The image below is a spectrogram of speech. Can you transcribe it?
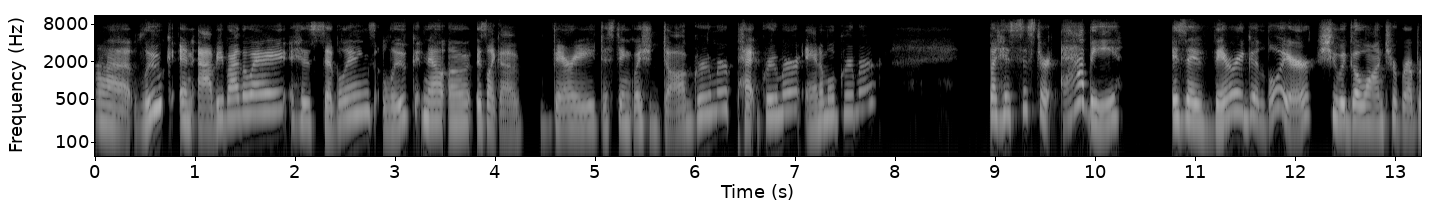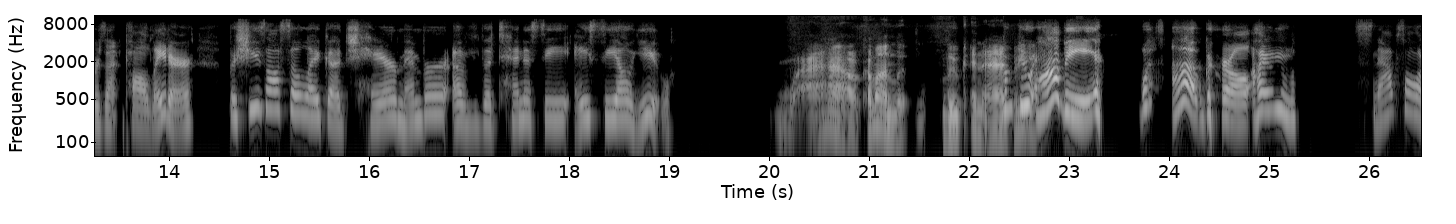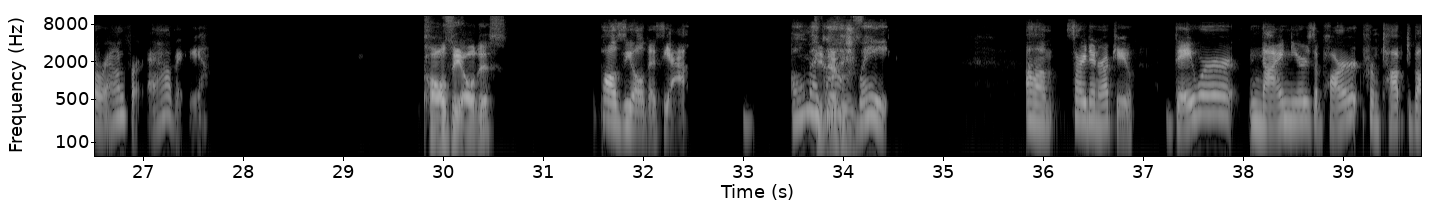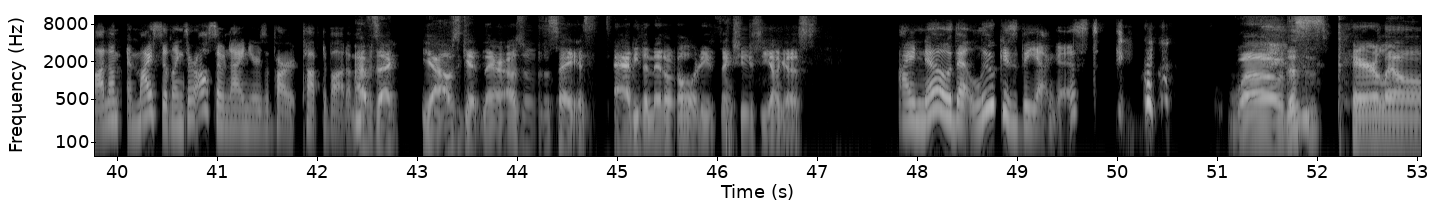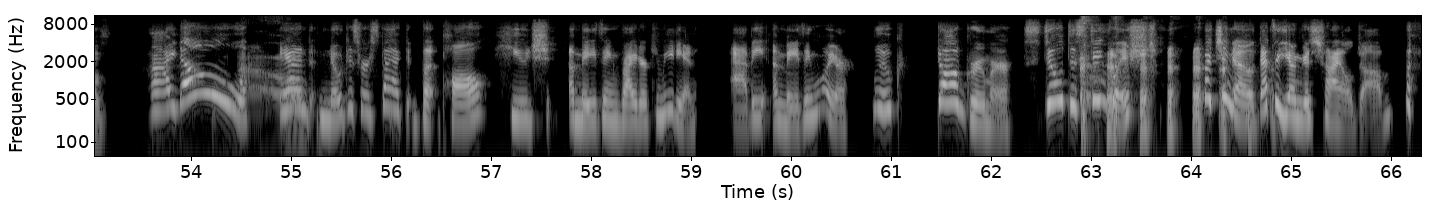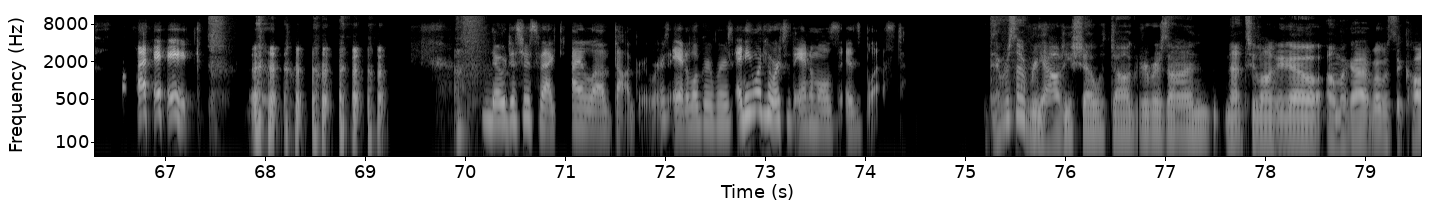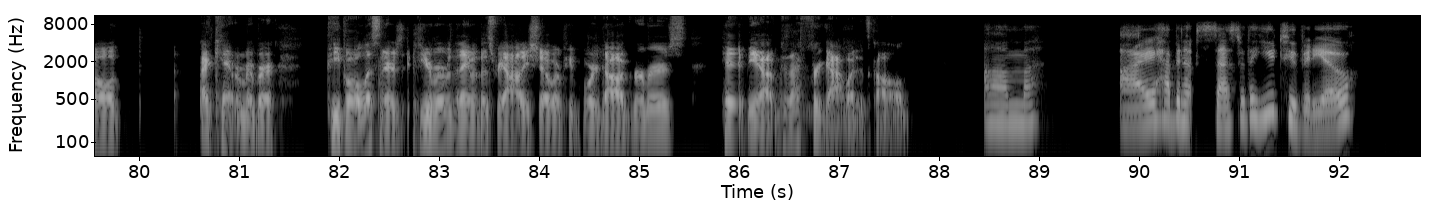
Uh, Luke and Abby, by the way, his siblings. Luke now own, is like a very distinguished dog groomer, pet groomer, animal groomer. But his sister Abby is a very good lawyer. She would go on to represent Paul later, but she's also like a chair member of the Tennessee ACLU. Wow. Come on, Luke and Abby. Come through Abby. What's up, girl? I'm snaps all around for Abby. Paul's the oldest? Paul's the oldest, yeah. Oh my gosh, wait. Um, sorry to interrupt you. They were nine years apart from top to bottom, and my siblings are also nine years apart, top to bottom. I was like, yeah, I was getting there. I was about to say, is Abby the middle, or do you think she's the youngest? I know that Luke is the youngest. Whoa, this is parallels. I know. Wow. And no disrespect, but Paul, huge, amazing writer, comedian. Abby, amazing lawyer. Luke, dog groomer, still distinguished, but you know, that's a youngest child job. like, no disrespect. I love dog groomers, animal groomers. Anyone who works with animals is blessed there was a reality show with dog groomers on not too long ago. Oh my god, what was it called? I can't remember. People, listeners, if you remember the name of this reality show where people were dog groomers, hit me up because I forgot what it's called. Um, I have been obsessed with a YouTube video,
